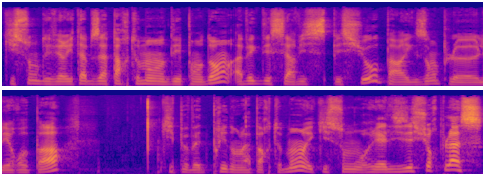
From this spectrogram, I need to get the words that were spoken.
qui sont des véritables appartements indépendants avec des services spéciaux, par exemple les repas qui peuvent être pris dans l'appartement et qui sont réalisés sur place.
